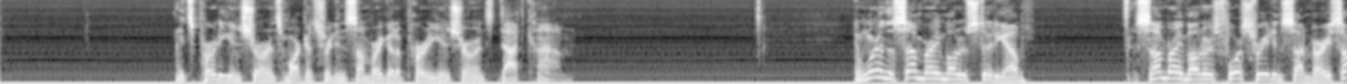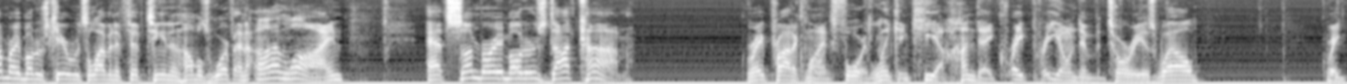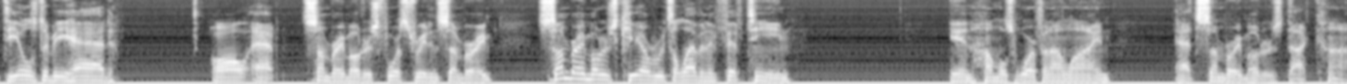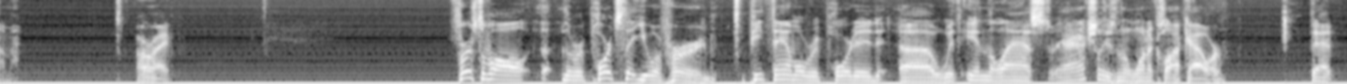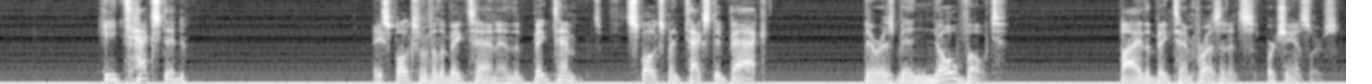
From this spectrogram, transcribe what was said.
it's Purdy Insurance, Market Street in Sunbury. Go to purdyinsurance.com. And we're in the Sunbury Motors studio. Sunbury Motors, 4th Street in Sunbury. Sunbury Motors, Kia routes 11 and 15 in Hummel's Wharf, and online at sunburymotors.com. Great product lines Ford, Lincoln, Kia, Hyundai. Great pre owned inventory as well. Great deals to be had. All at Sunbury Motors, 4th Street in Sunbury. Sunbury Motors, Kia, routes 11 and 15 in Hummel's Wharf and online at sunburymotors.com. All right. First of all, the reports that you have heard, Pete Thamel reported uh, within the last, actually, it was in the one o'clock hour, that he texted a spokesman for the Big Ten, and the Big Ten spokesman texted back, there has been no vote by the Big Ten presidents or chancellors.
